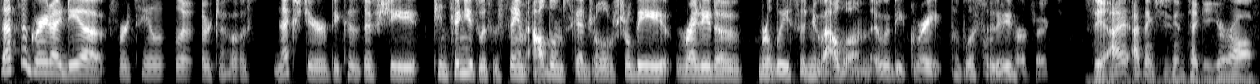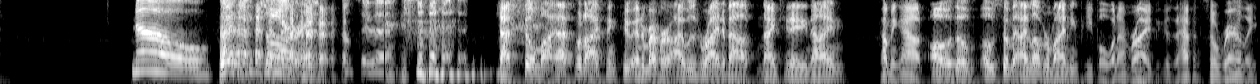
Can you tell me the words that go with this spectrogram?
That's a great idea for Taylor to host next year because if she continues with the same album schedule, she'll be ready to release a new album. It would be great publicity. Perfect. See, I, I think she's gonna take a year off. No. I'm sorry. Don't say that. That's still my. That's what I think too. And remember, I was right about 1989 coming out. Although, oh, so I love reminding people when I'm right because it happens so rarely.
